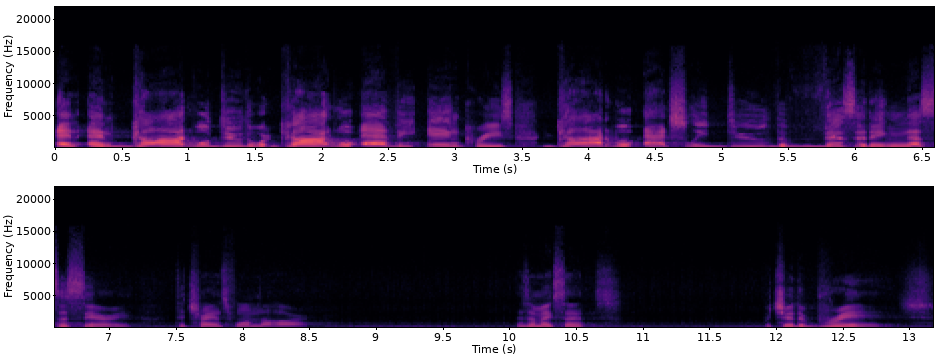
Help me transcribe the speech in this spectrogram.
and, and God will do the work. God will add the increase. God will actually do the visiting necessary to transform the heart. Does that make sense? But you're the bridge.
